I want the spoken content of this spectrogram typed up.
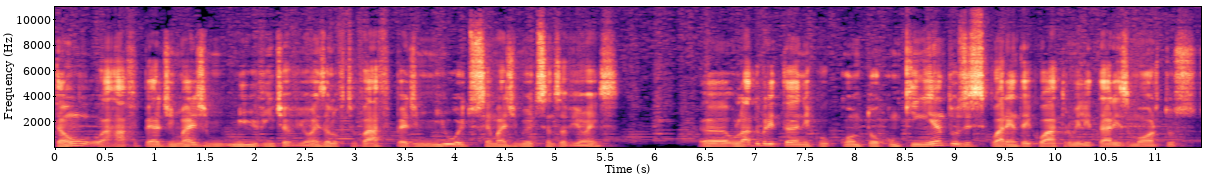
Então a RAF perde mais de 1.020 aviões, a Luftwaffe perde 1.800, mais de 1.800 aviões. Uh, o lado britânico contou com 544 militares mortos,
